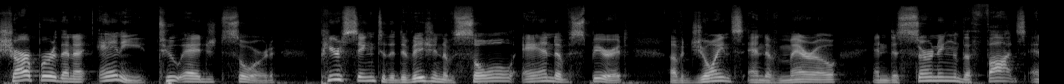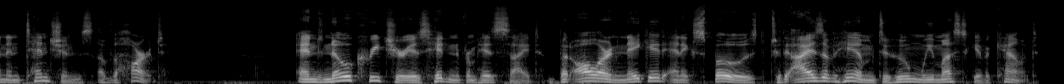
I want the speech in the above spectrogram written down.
sharper than any two edged sword, piercing to the division of soul and of spirit, of joints and of marrow and discerning the thoughts and intentions of the heart. And no creature is hidden from his sight, but all are naked and exposed to the eyes of him to whom we must give account.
